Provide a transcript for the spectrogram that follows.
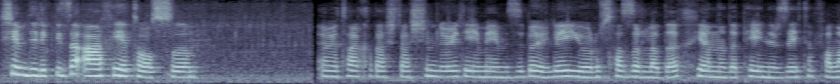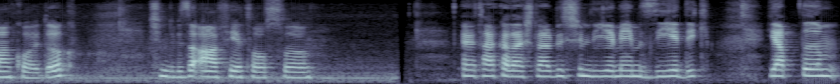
Şimdilik bize afiyet olsun. Evet arkadaşlar şimdi öğle yemeğimizi böyle yiyoruz. Hazırladık. Yanına da peynir, zeytin falan koyduk. Şimdi bize afiyet olsun. Evet arkadaşlar biz şimdi yemeğimizi yedik. Yaptığım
